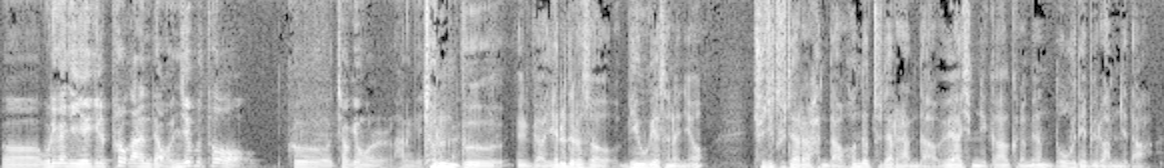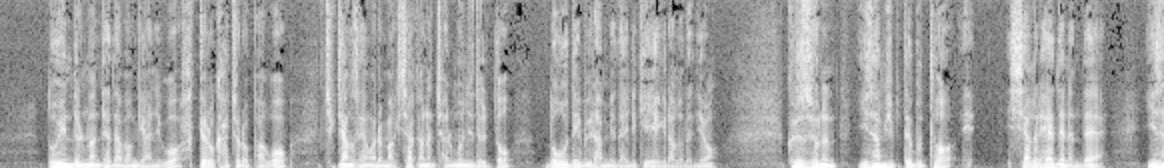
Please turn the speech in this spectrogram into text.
어 우리가 이제 얘기를 풀어가는데 언제부터 그 적용을 하는 게 저는 그 그러니까 예를 들어서 미국에서는요 주식 투자를 한다, 헌드 투자를 한다. 왜 하십니까? 그러면 노후 대비로 합니다. 노인들만 대답한 게 아니고 학교를 가 졸업하고 직장 생활을 막 시작하는 젊은이들도 노후 대비를 합니다. 이렇게 얘기를 하거든요. 그래서 저는 20, 30대부터 시작을 해야 되는데 20,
